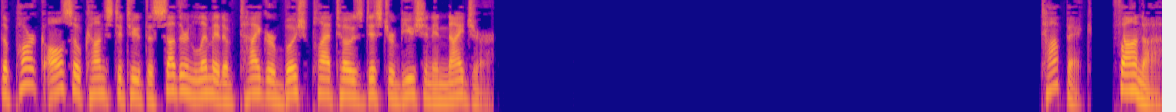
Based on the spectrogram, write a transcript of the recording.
The park also constitute the southern limit of tiger bush plateau's distribution in Niger. Fauna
